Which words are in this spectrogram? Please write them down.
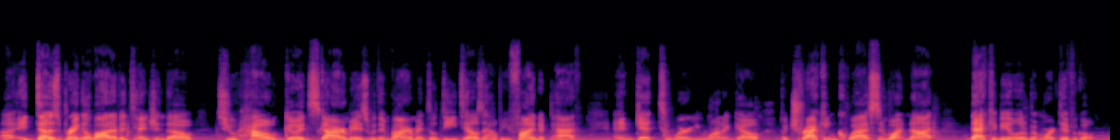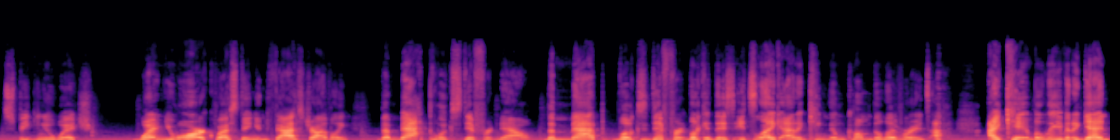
Uh, it does bring a lot of attention though to how good Skyrim is with environmental details to help you find a path and get to where you want to go. But tracking quests and whatnot, that can be a little bit more difficult. Speaking of which, when you are questing and fast traveling, the map looks different now. The map looks different. Look at this. It's like out of Kingdom Come Deliverance. I, I can't believe it. Again,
